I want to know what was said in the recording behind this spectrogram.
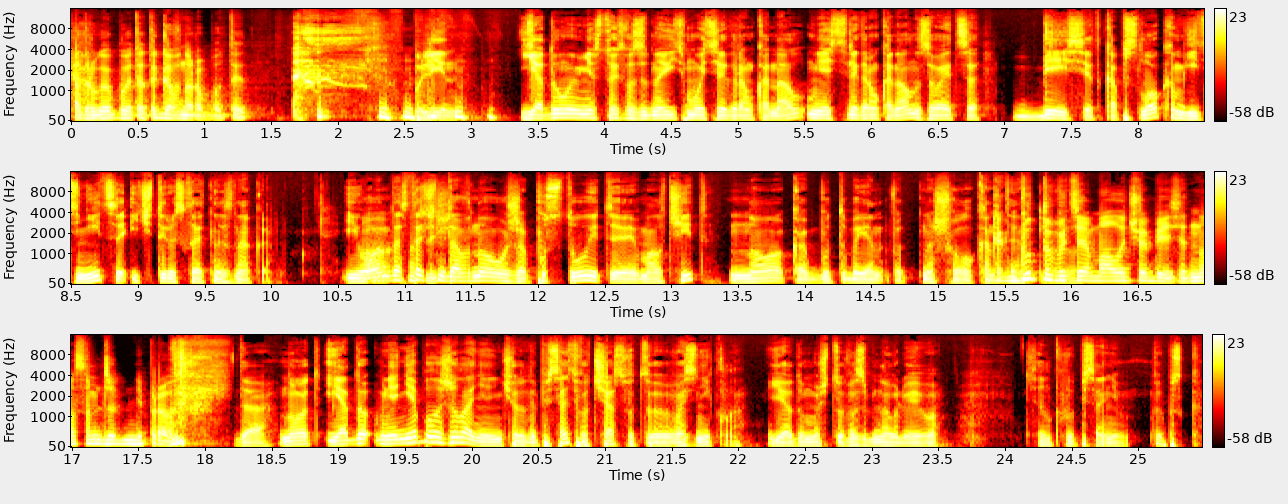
а другой будет «Это говно работает». Блин, я думаю, мне стоит возобновить мой телеграм-канал. У меня есть телеграм-канал, называется «Бесит капслоком, единица и четыре восклицательных знака». И О, он достаточно отлично. давно уже пустует и молчит, но как будто бы я вот нашел контент. Как будто бы тебя мало что бесит, но на самом деле неправда. Да, но вот я, у меня не было желания ничего написать, вот сейчас вот возникло. Я думаю, что возобновлю его. Ссылка в описании выпуска.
